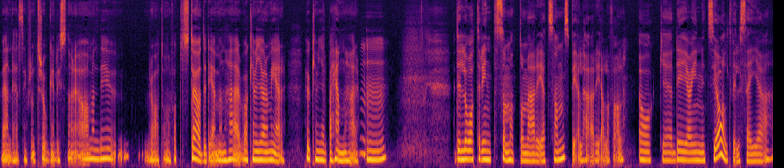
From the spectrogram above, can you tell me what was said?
Vänlig hälsning från trogen lyssnare. Ja, men det är ju bra att hon har fått stöd i det, men här, vad kan vi göra mer? Hur kan vi hjälpa henne här? Mm. Det låter inte som att de är i ett samspel här i alla fall. Och eh, det jag initialt vill säga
